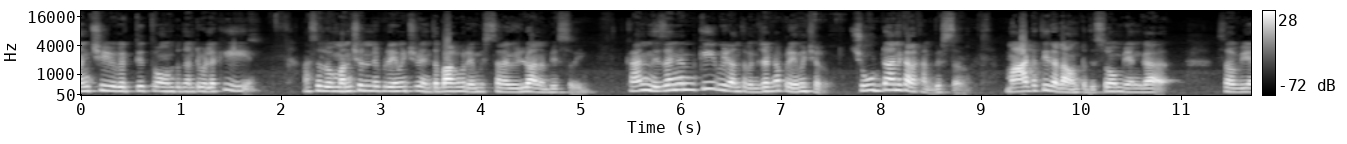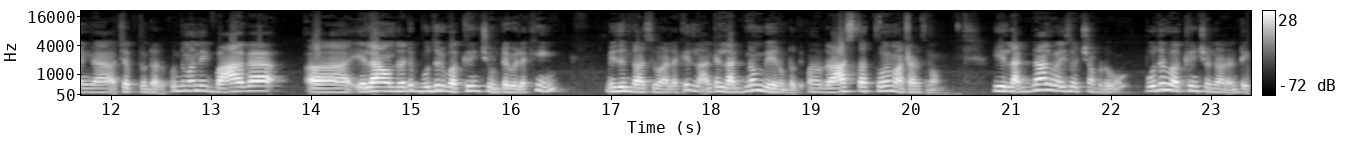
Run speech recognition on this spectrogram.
మంచి వ్యక్తిత్వం ఉంటుందంటే వీళ్ళకి అసలు మనుషుల్ని ప్రేమించడం ఎంత బాగా ప్రేమిస్తారో వీళ్ళు అని అనిపిస్తుంది. కానీ నిజంగానికి వీళ్ళు అంత నిజంగా ప్రేమించరు. చూడ్డానికి అలా కనిపిస్తారు. మాట తీరు అలా ఉంటుంది. సౌమ్యంగా సవ్యంగా చెప్తుంటారు. కొంతమంది బాగా ఎలా ఉంటుందంటే బుధుడు వక్రించి ఉంటే వీళ్ళకి మిథున్ రాశి వాళ్ళకి అంటే లగ్నం వేరుంటుంది. మనం రాసి తత్వమే మాట్లాడుతున్నాం. ఈ లగ్నాల వయసు వచ్చినప్పుడు బుధుడు వక్రించి ఉన్నాడంటే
